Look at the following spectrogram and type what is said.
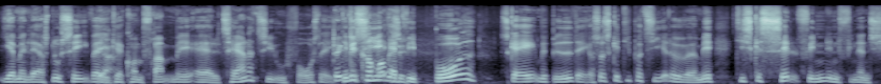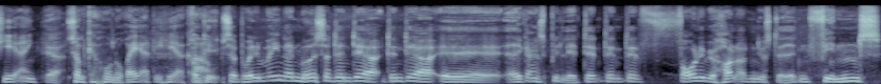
jamen lad os nu se, hvad ja. I kan komme frem med af alternative forslag. Det, det vil det sige, at vi både skal af med bededag, og så skal de partier, der vil være med, de skal selv finde en finansiering, ja. som kan honorere det her krav. Okay, så på en eller anden måde, så den der, den der øh, adgangsbillet, den, den, den forløb holder den jo stadig, den findes.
